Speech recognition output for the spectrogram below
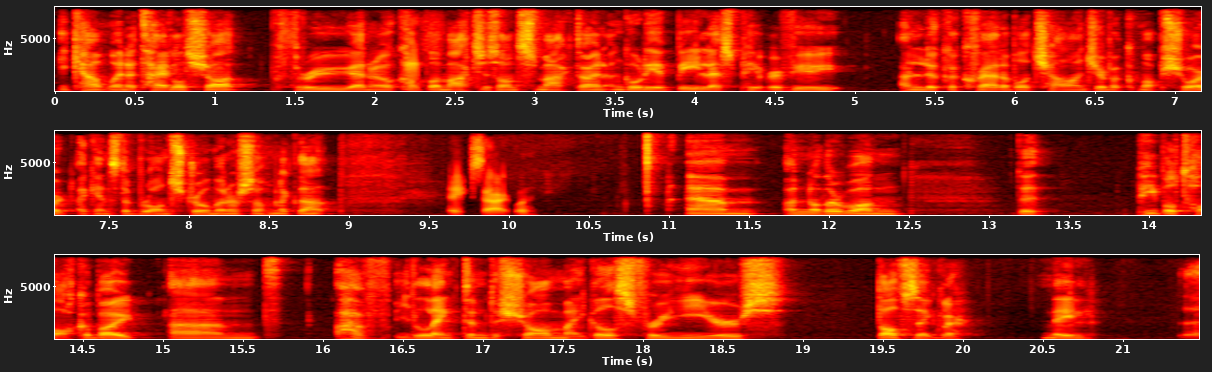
He can't win a title shot through I don't know a couple of matches on SmackDown and go to a B list pay per view and look a credible challenger but come up short against a Braun Strowman or something like that. Exactly. Um, another one that people talk about and have linked him to Shawn Michaels for years, Dolph Ziggler. Neil.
